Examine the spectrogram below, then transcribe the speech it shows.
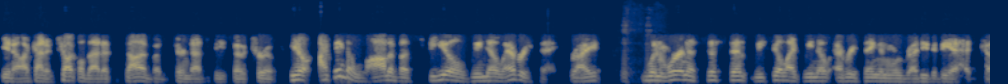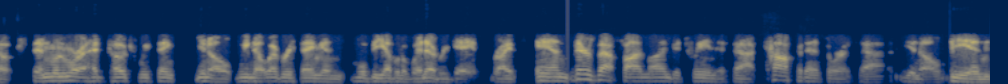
you know, I kind of chuckled at at the time, but it turned out to be so true. You know, I think a lot of us feel we know everything, right? when we're an assistant, we feel like we know everything and we're ready to be a head coach. Then when we're a head coach, we think, you know, we know everything and we'll be able to win every game, right? And there's that fine line between is that confidence or is that, you know, being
